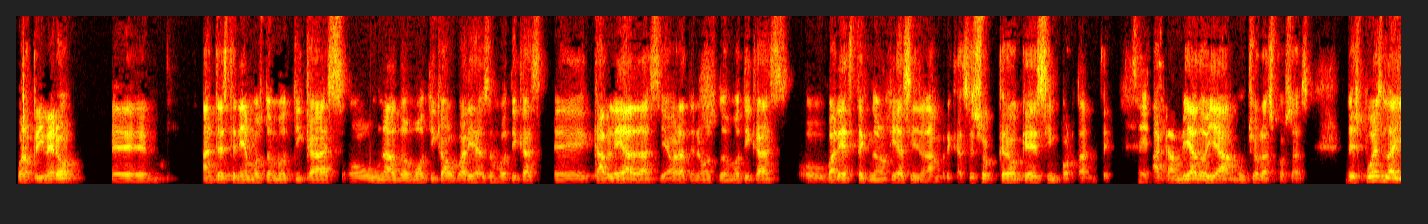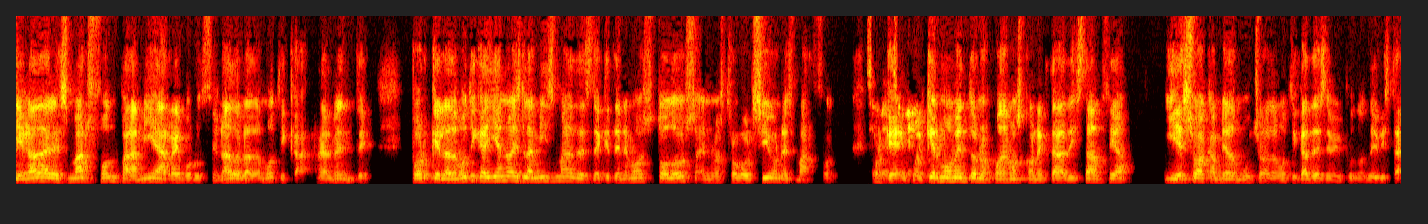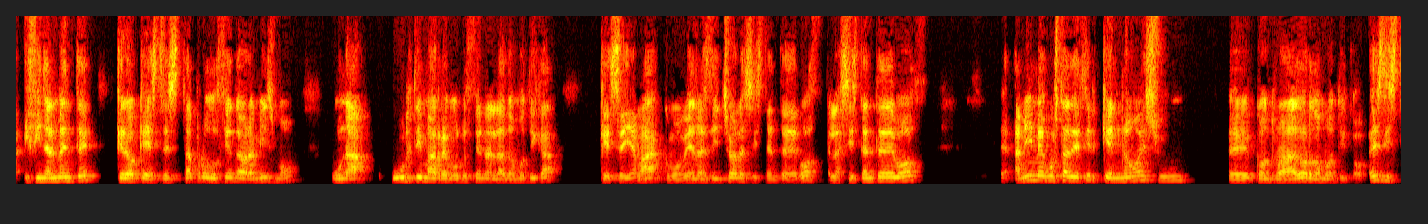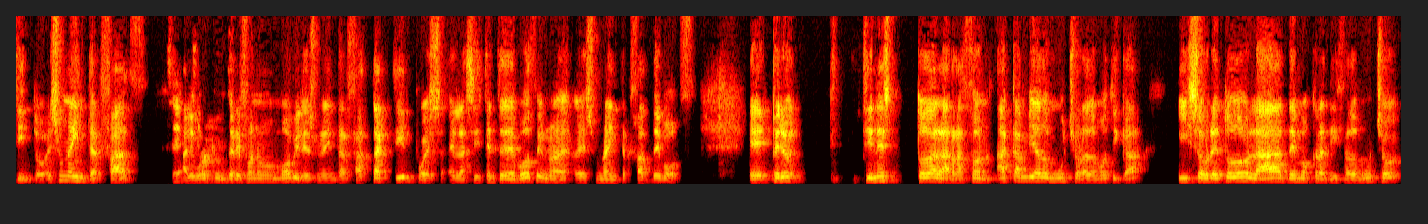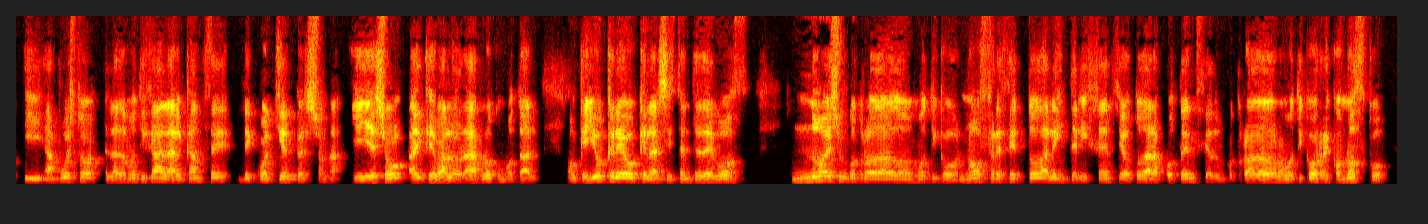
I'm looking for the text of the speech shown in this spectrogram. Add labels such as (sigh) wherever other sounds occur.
Bueno, primero, eh, antes teníamos domóticas o una domótica o varias domóticas eh, cableadas y ahora tenemos domóticas o varias tecnologías inalámbricas. Eso creo que es importante. Ha cambiado ya mucho las cosas. Después, la llegada del smartphone para mí ha revolucionado la domótica, realmente, porque la domótica ya no es la misma desde que tenemos todos en nuestro bolsillo un smartphone, porque en cualquier momento nos podemos conectar a distancia y eso ha cambiado mucho la domótica desde mi punto de vista. Y finalmente, creo que se está produciendo ahora mismo una última revolución en la domótica que se llama, como bien has dicho, el asistente de voz. El asistente de voz, a mí me gusta decir que no es un eh, controlador domótico, es distinto, es una interfaz. Al igual que un teléfono móvil es una interfaz táctil, pues el asistente de voz es una interfaz de voz. Eh, pero tienes toda la razón, ha cambiado mucho la domótica y sobre todo la ha democratizado mucho y ha puesto la domótica al alcance de cualquier persona. Y eso hay que valorarlo como tal. Aunque yo creo que el asistente de voz no es un controlador domótico, no ofrece toda la inteligencia o toda la potencia de un controlador domótico, reconozco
